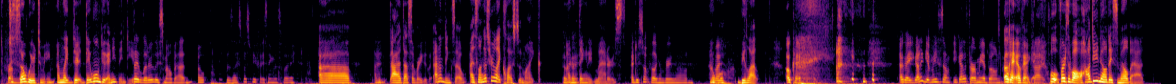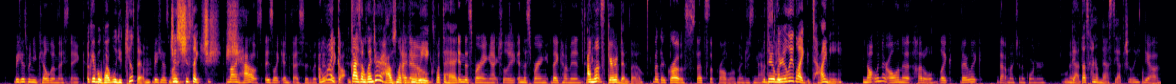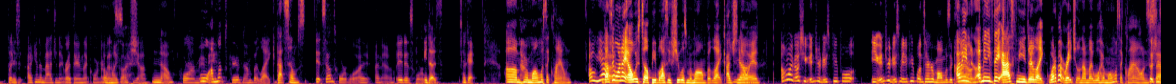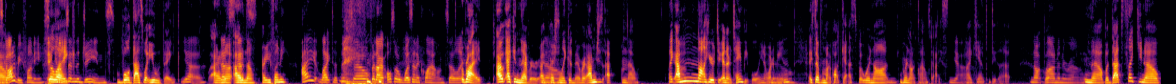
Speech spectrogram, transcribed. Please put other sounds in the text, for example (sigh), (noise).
from Just so them. weird to me. I'm like, they they won't do anything to you. They literally smell bad. Oh, was I supposed to be facing this way? uh, I uh, that's a very good. I don't think so. As long as you're like close to the mic, okay. I don't think it matters. I just don't feel like I'm very loud. Oh, well, be loud. Okay. (laughs) okay, you gotta give me some. You gotta throw me a bone. For Okay, okay, okay. Fact. Well, first of all, how do you know they smell bad? Because when you kill them, they stink. Okay, but why will you kill them? Because my, Just, just like, shh, shh, my house is like infested with Oh them. my like, god, guys! I'm going to her house in like I a few know. weeks. What the heck? In the spring, actually, in the spring they come in. To I'm the- not scared of them though, but they're gross. That's the problem. They're just nasty. but they're literally like tiny. not when they're all in a huddle. Like they're like that much in a corner. Yeah, that's kind of nasty actually. Yeah, That like is- I can imagine it right there in that corner. Oh my gosh. Yeah, No. horror movie. Well, I'm not scared of them, but like that sounds. It sounds horrible. I I know it is horrible. It does. Okay. Um, her mom was a clown. Oh yeah, That's the one I always tell people as if she was my mom, but like I just know it. Oh my gosh, you introduce people. You introduce me to people and say her mom was a clown. I mean, I mean, if they ask me, they're like, "What about Rachel?" And I'm like, "Well, her mom was a clown." so, So, she's got to be funny. so, it like- comes in the genes. Well, that's what you would think. Yeah. I don't That's- know. I don't know. Are you funny? I like to think so, (laughs) but I also wasn't a clown. So like, right. I I can never. I personally could never. I'm just I, no. Like Yeah. I'm not here to entertain people. You know what I mean? Except for my podcast, but we're not. We're not clowns, guys. Yeah. I can't do that. not but- clowning around. No, but that's like you know,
